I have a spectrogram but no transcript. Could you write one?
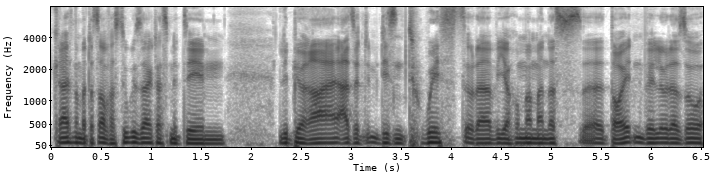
greife nochmal das auf, was du gesagt hast mit dem liberal, also mit diesem Twist oder wie auch immer man das äh, deuten will oder so.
